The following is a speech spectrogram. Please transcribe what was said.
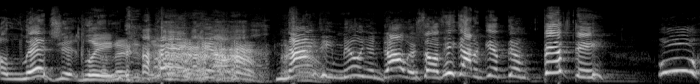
allegedly, Allegedly. pay him ninety million dollars. So if he got to give them fifty, ooh,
